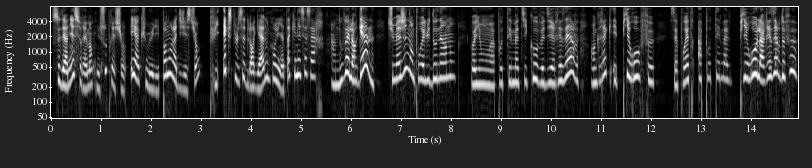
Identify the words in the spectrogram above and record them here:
Ce dernier serait maintenu sous pression et accumulé pendant la digestion, puis expulsé de l'organe quand une attaque est nécessaire. Un nouvel organe? Tu imagines, on pourrait lui donner un nom. Voyons, apothématico veut dire réserve en grec et pyro, feu. Ça pourrait être apothéma... pyro, la réserve de feu.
